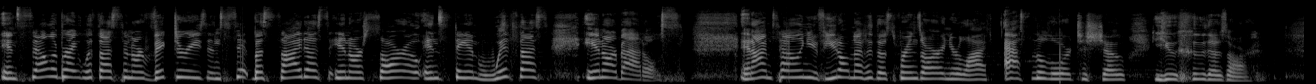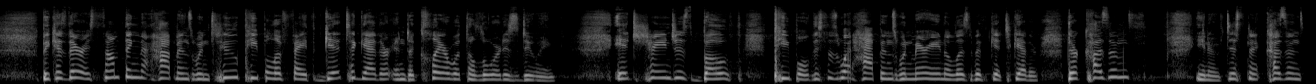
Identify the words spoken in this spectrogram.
and celebrate with us in our victories and sit beside us in our sorrow and stand with us in our battles. And I'm telling you, if you don't know who those friends are in your life, ask the Lord to show you who those are. Because there is something that happens when two people of faith get together and declare what the Lord is doing. It changes both people. This is what happens when Mary and Elizabeth get together. They're cousins, you know, distant cousins.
